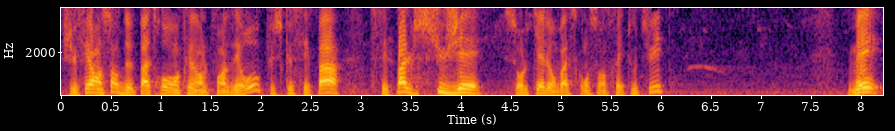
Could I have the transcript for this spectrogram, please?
Je vais faire en sorte de ne pas trop rentrer dans le point zéro, puisque ce n'est pas, pas le sujet sur lequel on va se concentrer tout de suite. Mais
